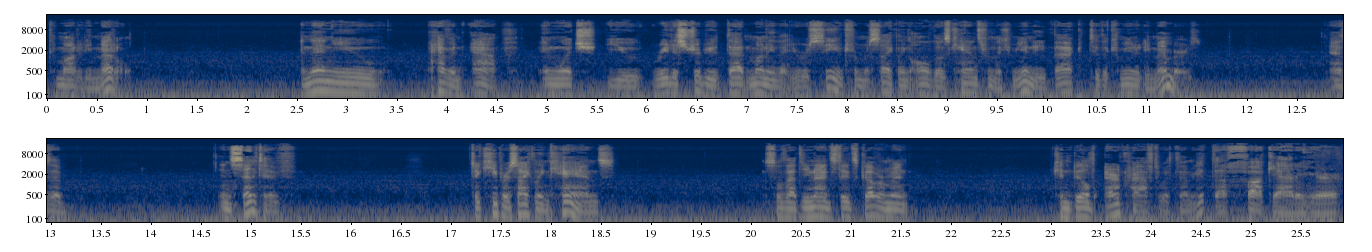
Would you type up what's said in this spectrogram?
commodity metal. And then you have an app in which you redistribute that money that you received from recycling all those cans from the community back to the community members as a incentive to keep recycling cans so that the United States government can build aircraft with them. Get the fuck out of here.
